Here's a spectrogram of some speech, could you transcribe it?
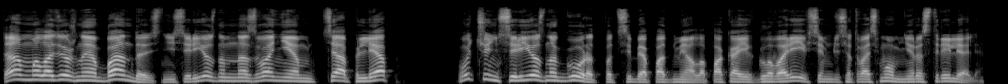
Там молодежная банда с несерьезным названием «Тяп-ляп» очень серьезно город под себя подмяла, пока их главарей в 78-м не расстреляли.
